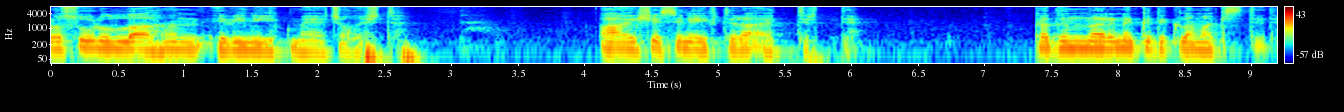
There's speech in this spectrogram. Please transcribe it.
Resulullah'ın evini yıkmaya çalıştı. Ayşe'sine iftira ettirtti. Kadınlarını gıdıklamak istedi.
